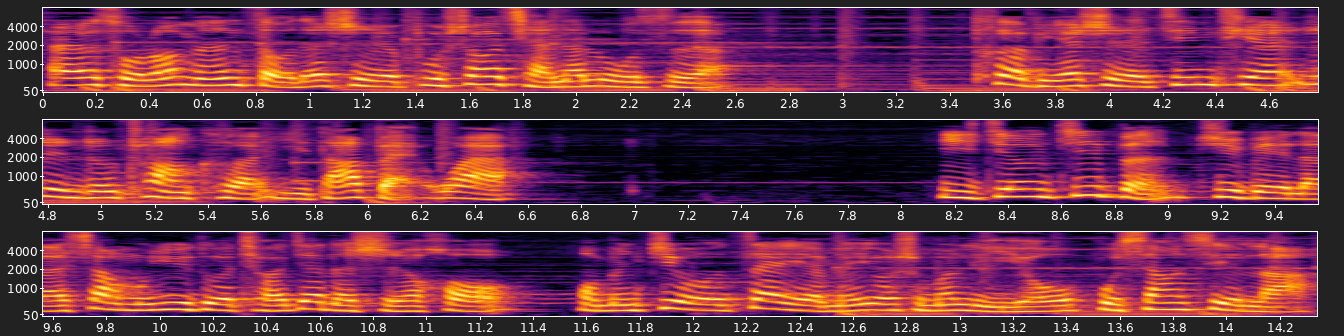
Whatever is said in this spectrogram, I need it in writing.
而所罗门走的是不烧钱的路子，特别是今天认证创客已达百万，已经基本具备了项目运作条件的时候，我们就再也没有什么理由不相信了。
